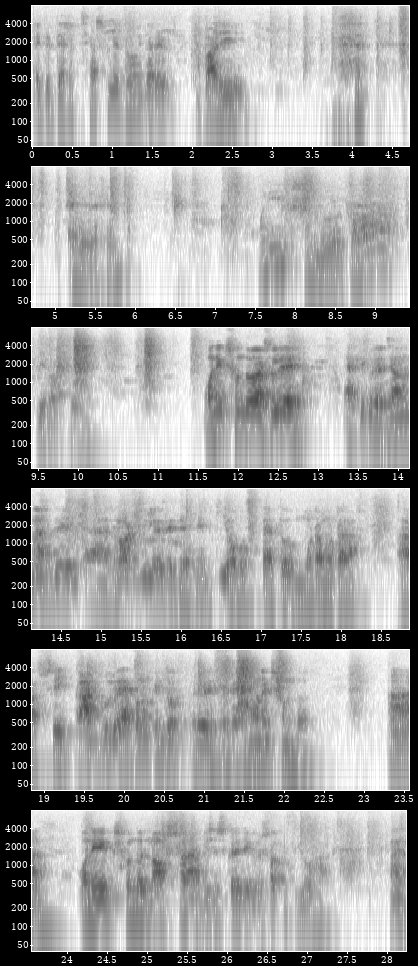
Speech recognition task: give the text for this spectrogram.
এই যে দেখাচ্ছি আসলে জমিদারের বাড়ি। এই দেখেন অনেক সুন্দর। অনেক সুন্দর আসলে একটি করে জানলার যে রডগুলো যে দেখেন কি অবস্থা এত মোটা মোটা আর সেই কাঠগুলো এখনও কিন্তু রয়েছে। দেখেন অনেক সুন্দর। আর অনেক সুন্দর নকশা আর বিশেষ করে যেগুলো সব কিছু লোহা। হ্যাঁ?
